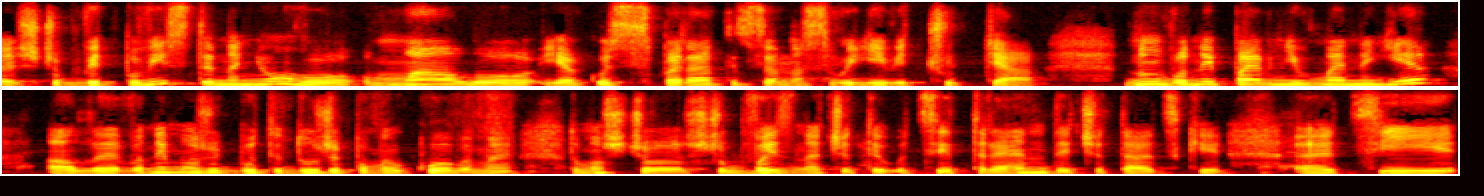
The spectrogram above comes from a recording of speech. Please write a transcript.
е, щоб відповісти на нього, мало якось спиратися на свої відчуття. Ну, вони певні в мене є, але вони можуть бути дуже помилковими, тому що щоб визначити оці тренди читацькі, е, ці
